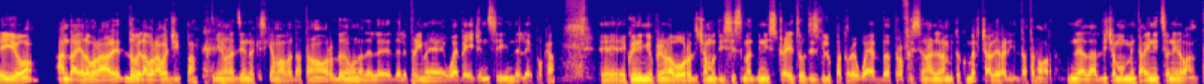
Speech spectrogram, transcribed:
e io andai a lavorare dove lavorava Gippa, in un'azienda che si chiamava Data Nord, una delle, delle prime web agency dell'epoca. E quindi il mio primo lavoro diciamo, di system administrator, di sviluppatore web professionale nell'ambito commerciale era di Data Nord, nella diciamo, metà inizio anni 90.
